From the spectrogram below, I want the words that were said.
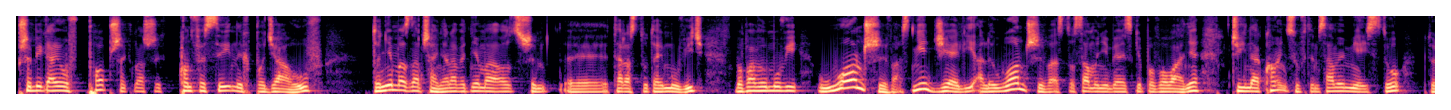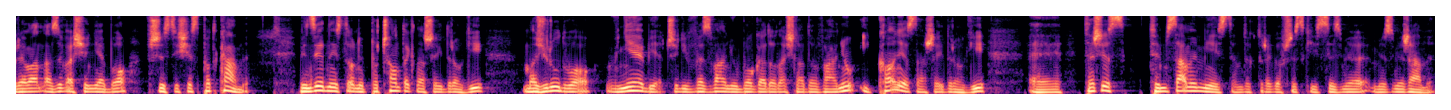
przebiegają w poprzek naszych konfesyjnych podziałów to nie ma znaczenia, nawet nie ma o czym e, teraz tutaj mówić, bo Paweł mówi, łączy was, nie dzieli, ale łączy was to samo niebiańskie powołanie, czyli na końcu, w tym samym miejscu, które nazywa się niebo, wszyscy się spotkamy. Więc z jednej strony początek naszej drogi ma źródło w niebie, czyli w wezwaniu Boga do naśladowaniu i koniec naszej drogi e, też jest tym samym miejscem, do którego wszyscy zmierzamy.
